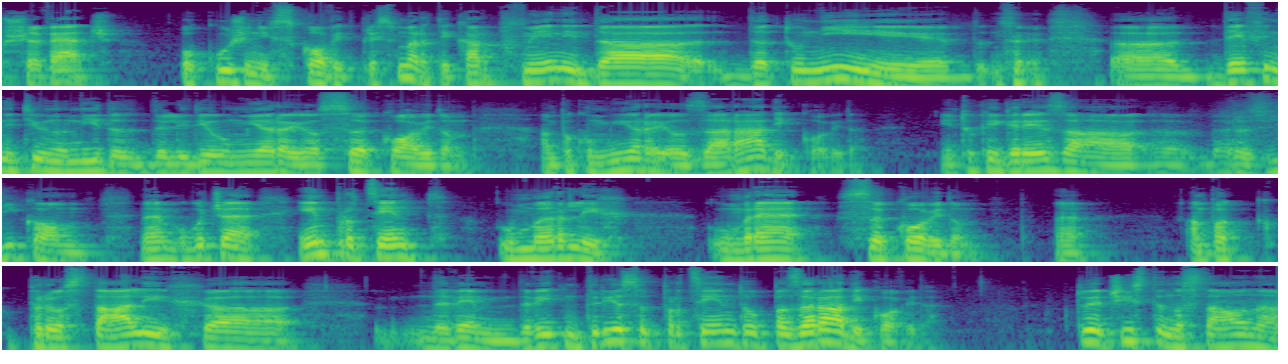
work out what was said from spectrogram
še več okuženih s COVID pri smrti, kar pomeni, da, da tu ni, uh, definitivno ni, da, da ljudje umirajo s COVID-om, ampak umirajo zaradi COVID-a. In tukaj gre za uh, razliko, ne, mogoče en procent umrlih umre s COVID-om, ampak preostalih, uh, ne vem, 39% pa zaradi COVID-a. To je čisto enostavna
